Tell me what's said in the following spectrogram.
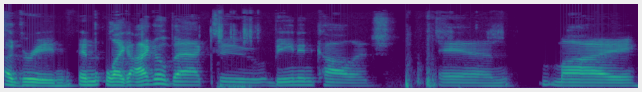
Agreed. And like I go back to being in college and my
